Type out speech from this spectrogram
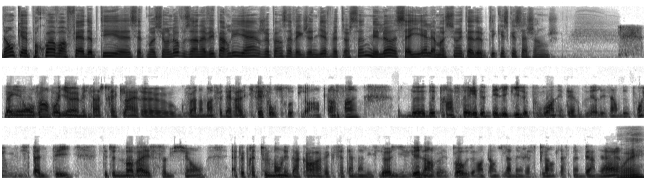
Donc, euh, pourquoi avoir fait adopter euh, cette motion-là? Vous en avez parlé hier, je pense, avec Geneviève Peterson, mais là, ça y est, la motion est adoptée. Qu'est-ce que ça change? Ben, on va envoyer un message très clair euh, au gouvernement fédéral qui fait fausse route là, en pensant de, de transférer, de déléguer le pouvoir d'interdire les armes de poing aux municipalités. C'est une mauvaise solution. À peu près tout le monde est d'accord avec cette analyse-là. Les villes n'en veulent pas. Vous avez entendu la mairesse Plante la semaine dernière. Oui.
